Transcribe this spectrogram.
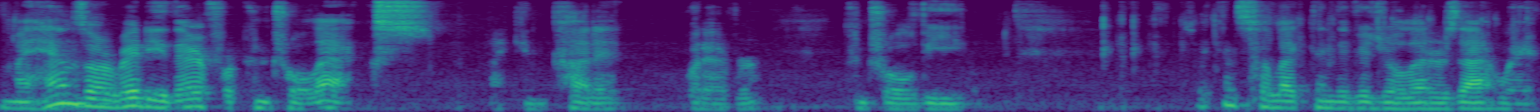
My hand's already there for control X. I can cut it, whatever, control V. So I can select individual letters that way.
